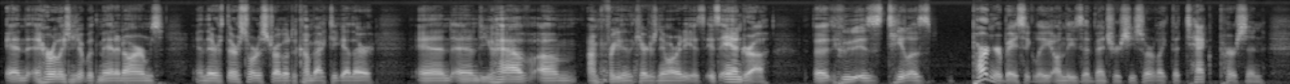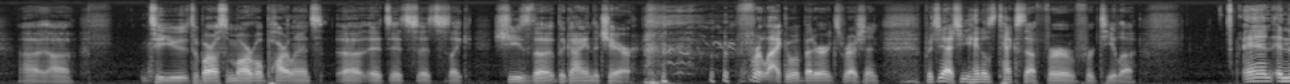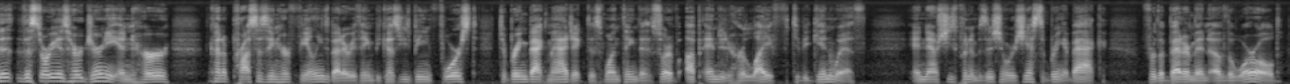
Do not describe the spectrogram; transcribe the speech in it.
and her relationship with Man at Arms and their their sort of struggle to come back together. And and you have um, I'm forgetting the character's name already. It's, it's Andra, uh, who is Teela's partner basically on these adventures. She's sort of like the tech person. Uh, uh to use to borrow some Marvel parlance, uh, it's it's it's like she's the the guy in the chair, for lack of a better expression. But yeah, she handles tech stuff for for Teela, and and the the story is her journey and her kind of processing her feelings about everything because she's being forced to bring back magic, this one thing that sort of upended her life to begin with, and now she's put in a position where she has to bring it back for the betterment of the world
